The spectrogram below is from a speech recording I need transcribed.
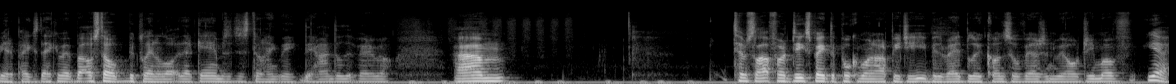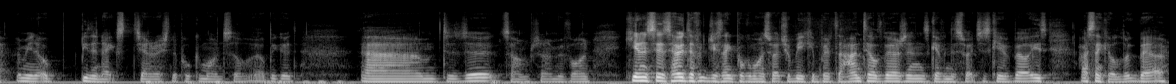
made a pig's dick of it. But I'll still be playing a lot of their games. I just don't think they, they handled it very well. Um, Tim Slatford, do you expect the Pokemon RPG to be the red blue console version we all dream of? Yeah, I mean it'll be the next generation of Pokemon, so it'll be good. Um, so I'm trying to move on. Kieran says, "How different do you think Pokemon Switch will be compared to handheld versions, given the Switch's capabilities?" I think it'll look better.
